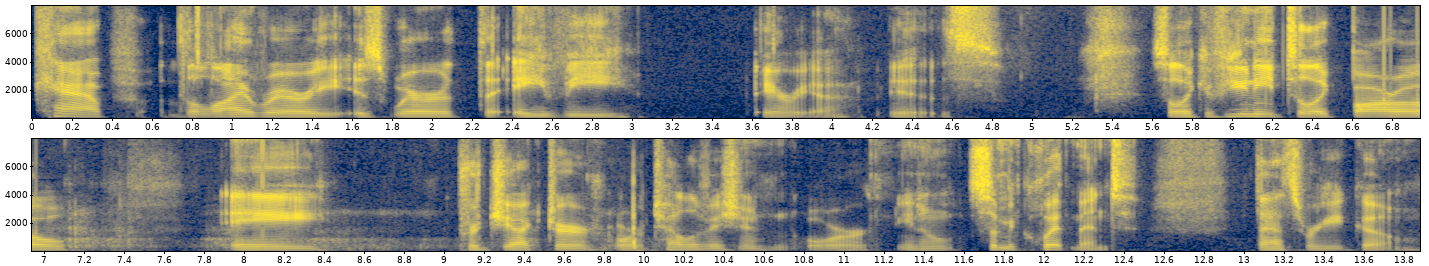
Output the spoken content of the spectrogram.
CAP the library is where the AV area is. So like if you need to like borrow a projector or television or you know some equipment, that's where you go.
